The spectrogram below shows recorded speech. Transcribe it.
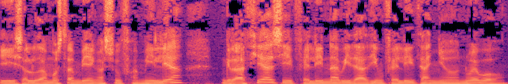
y saludamos también a su familia. Gracias y feliz Navidad y un feliz año nuevo.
